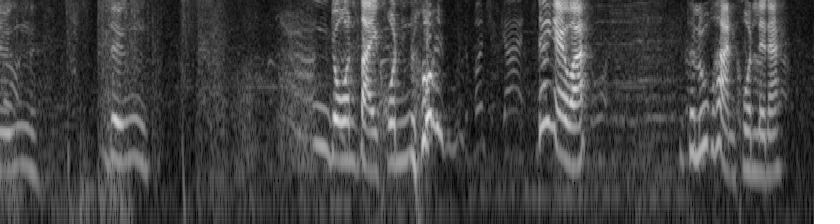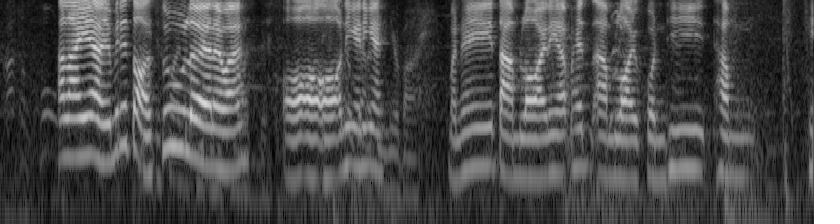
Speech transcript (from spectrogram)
ดึง ดึง โยนใส่คนโอ้ยได้ไงวะ ทะลุผ่านคนเลยนะ อะไรอะยังไม่ได้ต่อสู้เลยอะไรวะอ๋ออ๋ออ๋อนี่ไงนี่ไง มันให้ตามรอยนะครับ ให้ตามรอยคนที่ทำเห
